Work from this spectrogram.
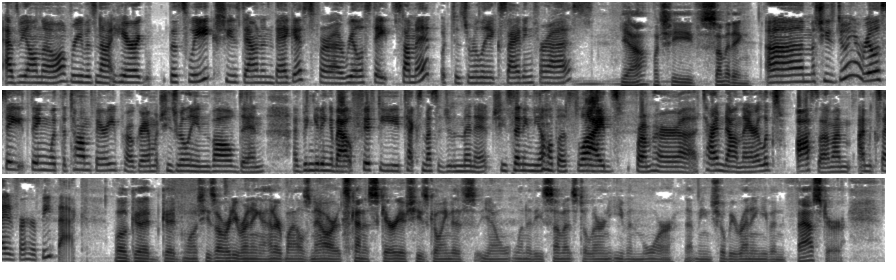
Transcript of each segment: As we all know, Reba's not here this week. She's down in Vegas for a real estate summit, which is really exciting for us. Yeah, what's she summiting? Um, she's doing a real estate thing with the Tom Ferry program, which she's really involved in. I've been getting about 50 text messages a minute. She's sending me all the slides from her uh, time down there. It looks awesome. I'm I'm excited for her feedback. Well, good, good. Well, she's already running 100 miles an hour. It's kind of scary if she's going to, you know, one of these summits to learn even more. That means she'll be running even faster.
